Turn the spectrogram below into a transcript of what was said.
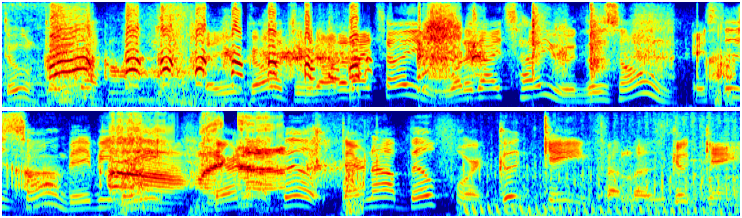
Dude, there you go. There you go, dude. What did I tell you? What did I tell you? The zone. It's the zone, baby. They, oh they're not built. They're not built for it. Good game, fellas. Good game.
